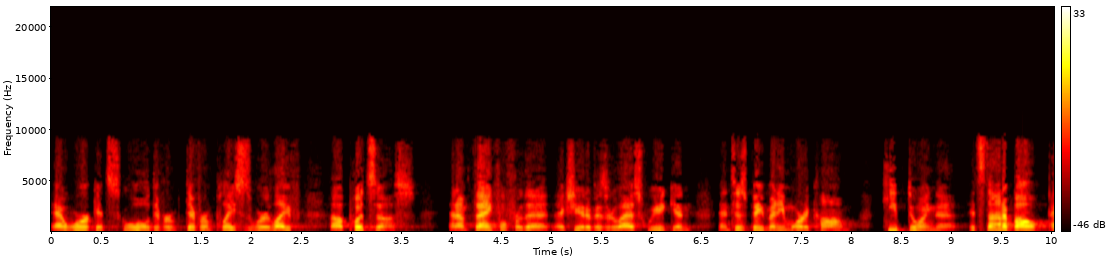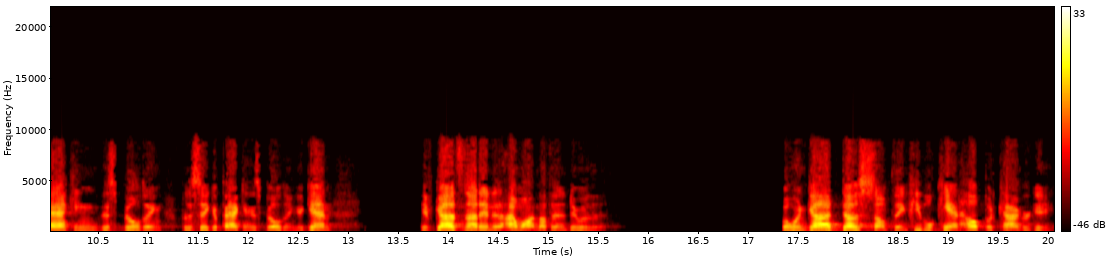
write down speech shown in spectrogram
at work, at school, different, different places where life uh, puts us. And I'm thankful for that. Actually, I had a visitor last week and anticipate many more to come. Keep doing that. It's not about packing this building for the sake of packing this building. Again, if God's not in it, I want nothing to do with it. But when God does something, people can't help but congregate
